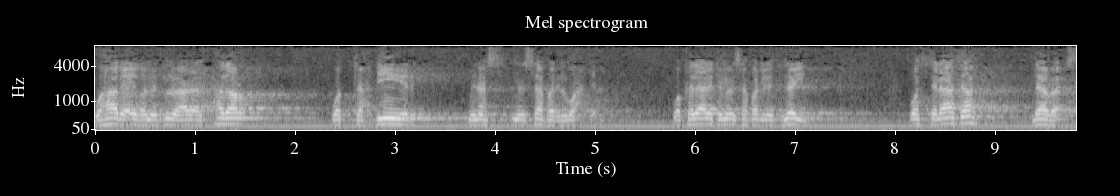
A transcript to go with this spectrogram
وهذا أيضا يدل على الحذر والتحذير من من سفر الوحدة. وكذلك من سفر الاثنين. والثلاثة لا بأس.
